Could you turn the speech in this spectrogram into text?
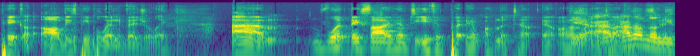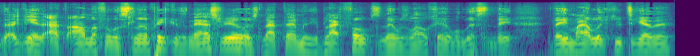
pick all these people individually. Um, what they saw in him to even put him on the tel- uh, on yeah I, I, don't know neither. Again I, I, don't know if it was slim pickings in nashville. It's not that many black folks. And they was like okay well listen they they might look cute together.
